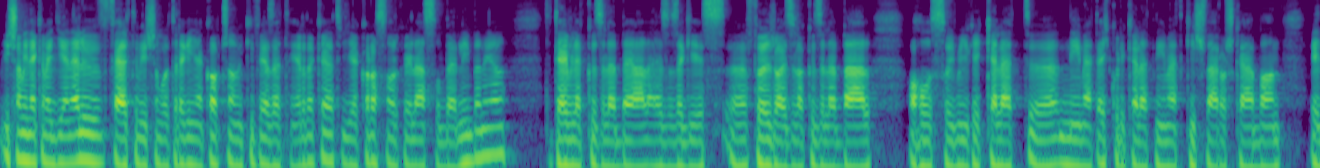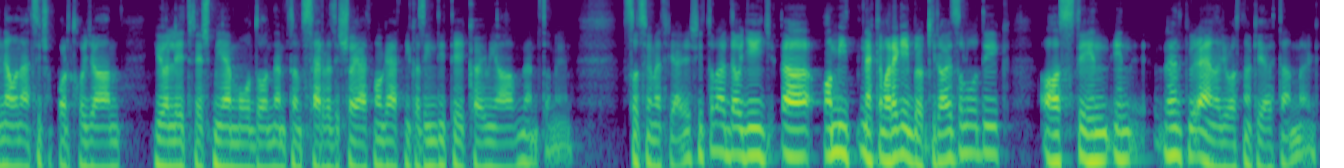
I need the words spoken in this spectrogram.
és ami nekem egy ilyen előfeltevésem volt a regények kapcsolatban, ami kifejezetten érdekelt, ugye Karasznorkai László Berlinben él, tehát elvileg közelebb áll ez az egész földrajzilag közelebb áll ahhoz, hogy mondjuk egy kelet-német, egykori kelet-német kisvároskában egy neonáci csoport hogyan jön létre, és milyen módon, nem tudom, szervezi saját magát, mik az indítékai, mi a, nem tudom én, szociometriája, és így tovább. De hogy így, amit nekem a regényből kirajzolódik, azt én, én rendkívül elnagyoltnak éltem meg.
